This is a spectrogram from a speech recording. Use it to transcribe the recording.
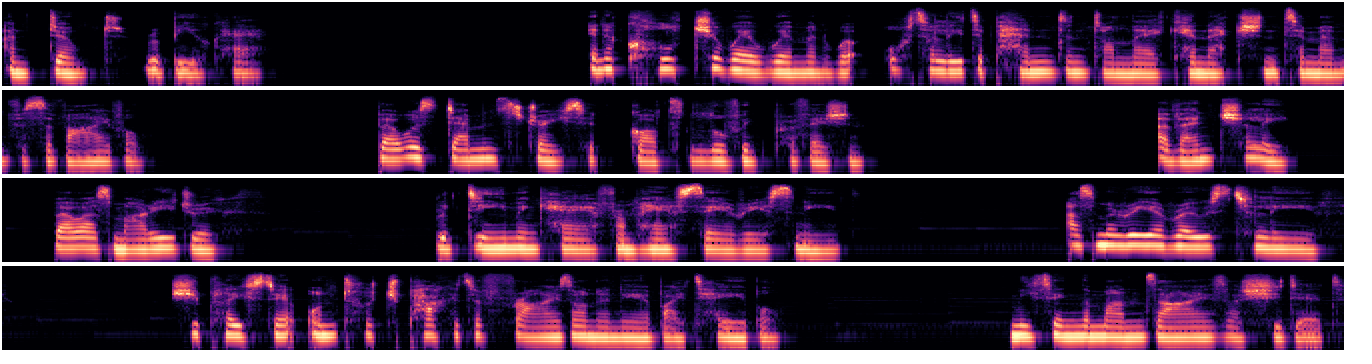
and don't rebuke her. In a culture where women were utterly dependent on their connection to men for survival, Boaz demonstrated God's loving provision. Eventually, Boaz married Ruth, redeeming her from her serious need. As Maria rose to leave, she placed her untouched packet of fries on a nearby table, meeting the man's eyes as she did.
